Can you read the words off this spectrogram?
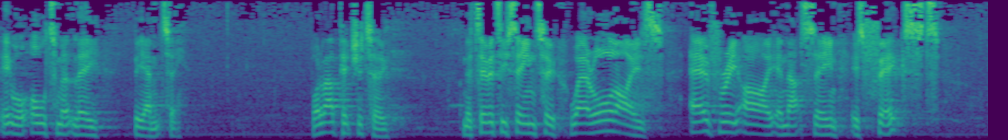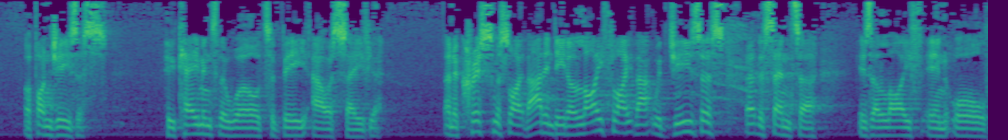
it will ultimately be empty. What about picture two? Nativity scene two, where all eyes, every eye in that scene is fixed upon Jesus, who came into the world to be our savior. And a Christmas like that, indeed a life like that with Jesus at the center is a life in all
